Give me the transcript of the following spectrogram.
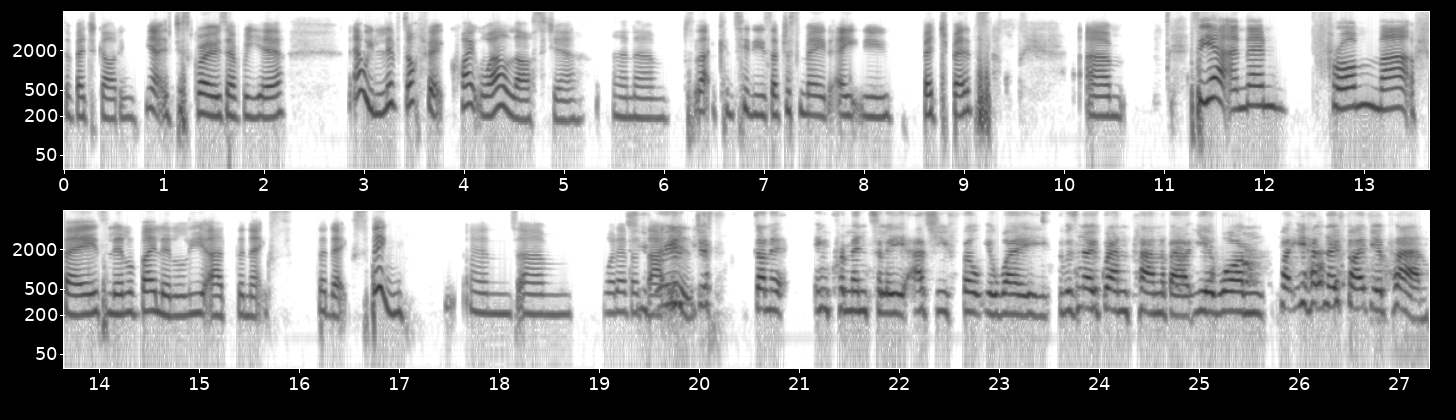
the veg garden yeah it just grows every year yeah we lived off it quite well last year and um, so that continues. I've just made eight new veg beds. Um, so yeah, and then from that phase, little by little, you add the next the next thing, and um, whatever so that really is. Just done it incrementally as you felt your way. There was no grand plan about year one, but you had no five year plan.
